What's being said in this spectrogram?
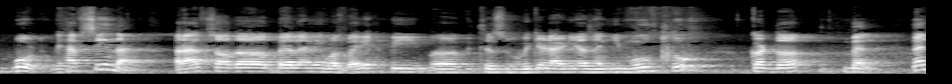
boat. We have seen that. Ralph saw the bell and he was very happy uh, with his wicked ideas and he moved to cut the bell. Then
